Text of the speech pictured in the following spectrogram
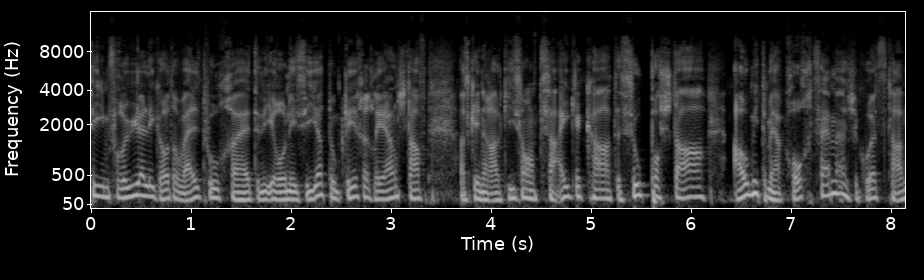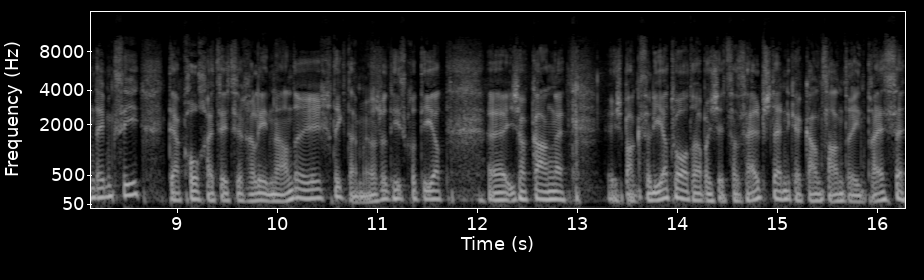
im Frühling, oder? Weltwoche hat ihn ironisiert und gleich ein bisschen ernsthaft als General Gison zeigen kann, der Superstar, auch mit dem Herrn Koch zusammen, das war ein gutes Tandem. Gewesen. Der Herr Koch hat jetzt ein in eine andere Richtung, da haben wir ja schon diskutiert, äh, ist er gegangen, ist pensioniert worden, aber ist jetzt auch selbstständig, hat ganz andere Interessen.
